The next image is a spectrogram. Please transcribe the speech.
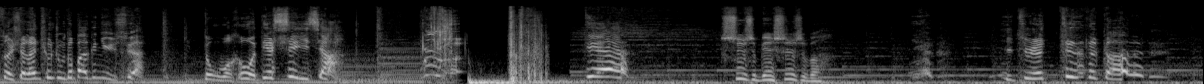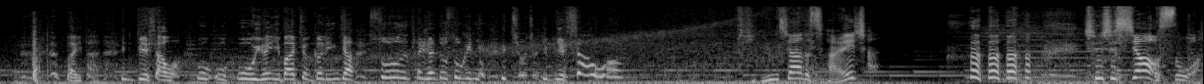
算是蓝城主的半个女婿。动我和我爹试一下。爹，试试便试试吧。你居然真的敢！白一凡，你别杀我！我我我愿意把整个林家所有的财产都送给你，求求你别杀我！林家的财产，哈哈哈哈！真是笑死我了！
